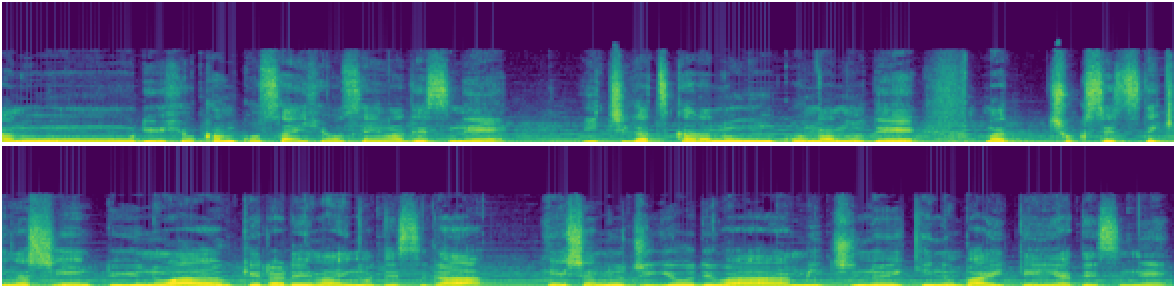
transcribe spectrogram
あのー、流氷観光砕氷船はですね1月からの運航なので、まあ、直接的な支援というのは受けられないのですが弊社の事業では道の駅の売店やですね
